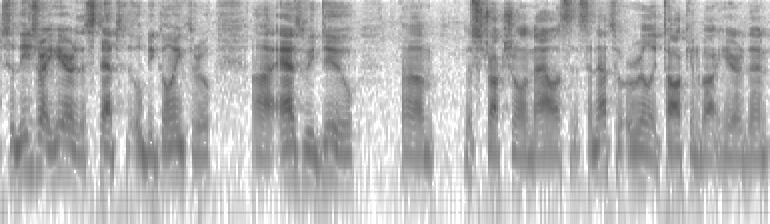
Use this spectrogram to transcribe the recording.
So these right here are the steps that we'll be going through uh, as we do um, the structural analysis. And that's what we're really talking about here then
